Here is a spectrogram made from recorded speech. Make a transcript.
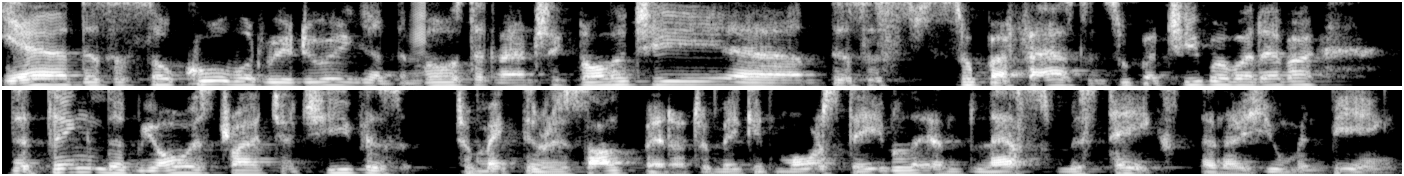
yeah, this is so cool what we're doing and the most advanced technology, and this is super fast and super cheap or whatever. The thing that we always try to achieve is to make the result better, to make it more stable and less mistakes than a human being.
